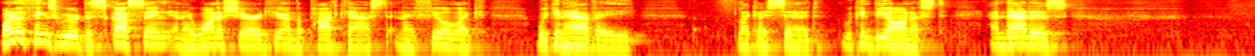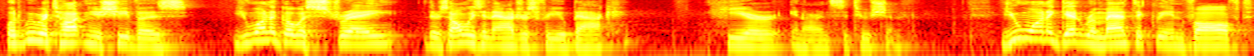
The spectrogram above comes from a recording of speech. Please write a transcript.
one of the things we were discussing, and I want to share it here on the podcast, and I feel like we can have a, like I said, we can be honest, and that is what we were taught in yeshiva is you want to go astray, there's always an address for you back here in our institution. You want to get romantically involved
